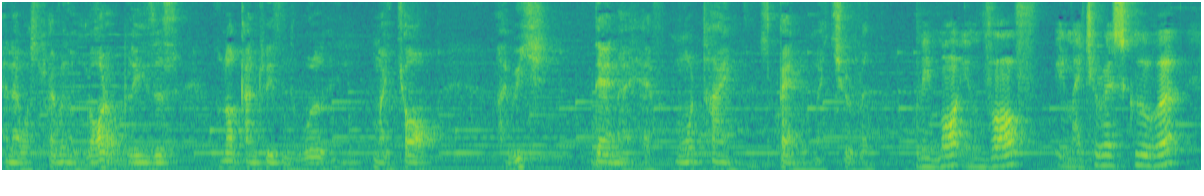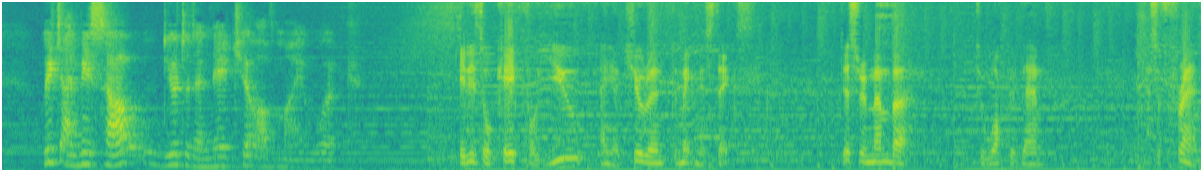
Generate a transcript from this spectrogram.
and I was traveling a lot of places, a lot of countries in the world in my job. I wish then I have more time spent with my children. Be more involved in my children's schoolwork, which I miss out due to the nature of my work. It is okay for you and your children to make mistakes. Just remember to walk with them as a friend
